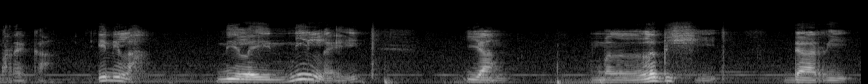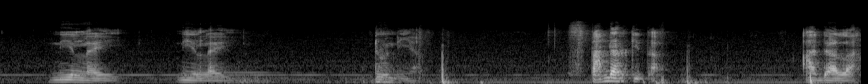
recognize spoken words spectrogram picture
mereka. Inilah nilai-nilai yang melebihi dari nilai-nilai dunia. Standar kita adalah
